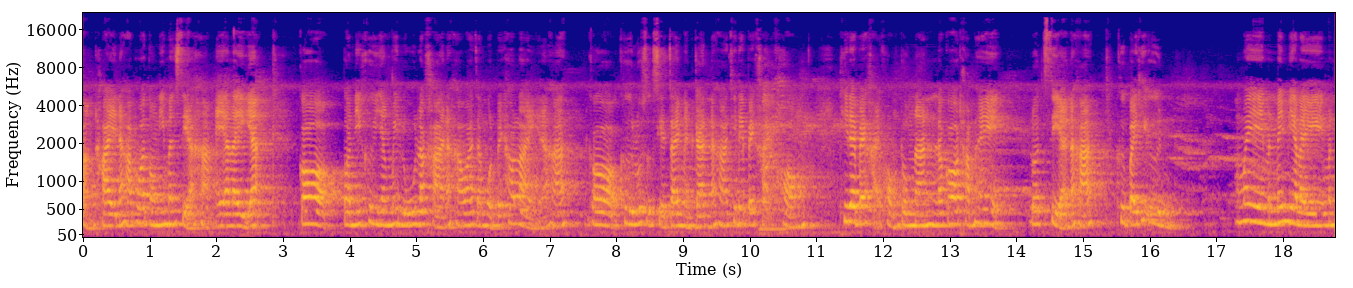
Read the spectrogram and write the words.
ฝั่งไทยนะคะ เพราะว่าตรงนี้มันเสียหายอะไรอย่างเงี้ยก็ตอนนี้คือยังไม่รู้ราคานะคะ ว่าจะหมดไปเท่าไหร่นะคะ ก็คือรู้สึกเสียใจเหมือนกันนะคะ ที่ได้ไปขายของที่ได้ไปขายของตรงนั้น แล้วก็ทำให้รถเสียนะคะ คือไปที่อื่น ไม่มันไม่มีอะไรมัน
